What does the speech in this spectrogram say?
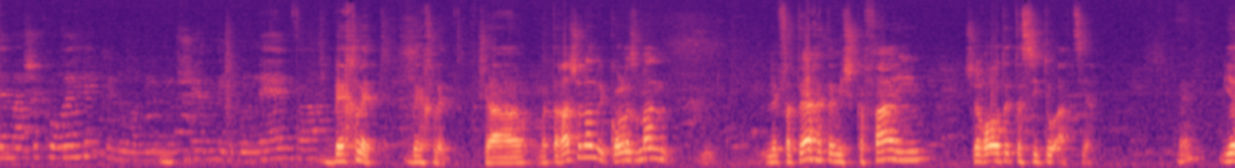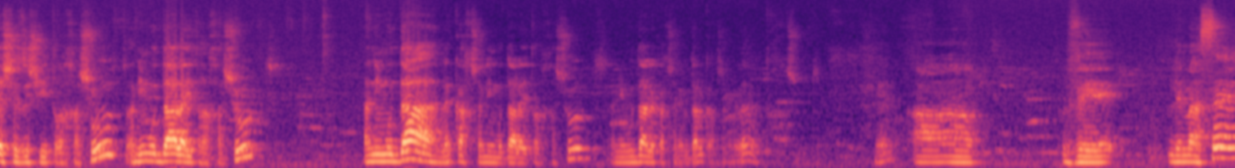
למה שקורה לי, כאילו אני יושב מתבונן, בהחלט, בהחלט. כשהמטרה שלנו היא כל הזמן לפתח את המשקפיים שרואות את הסיטואציה. כן? יש איזושהי התרחשות, אני מודע להתרחשות, אני מודע לכך שאני מודע להתרחשות, אני מודע לכך שאני מודע לכך שאני מודע להתרחשות. כן? ולמעשה,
